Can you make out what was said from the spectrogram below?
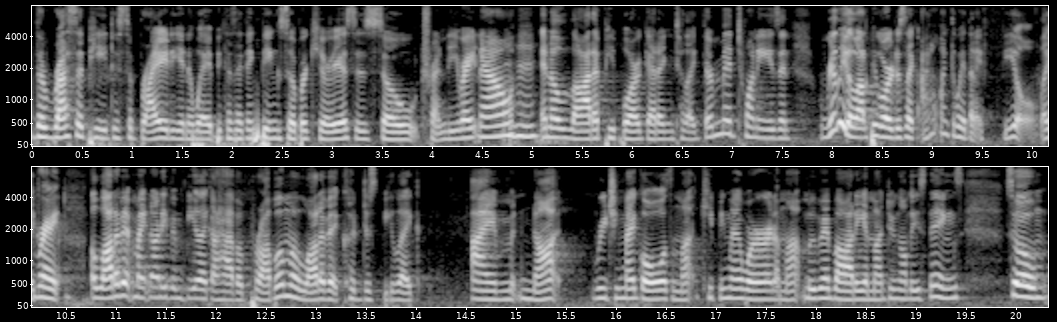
the recipe to sobriety in a way because I think being sober curious is so trendy right now Mm-hmm. and a lot of people are getting to like their mid 20s and really a lot of people are just like I don't like the way that I feel. Like Right. a lot of it might not even be like I have a problem. A lot of it could just be like I'm not reaching my goals, I'm not keeping my word, I'm not moving my body, I'm not doing all these things. So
